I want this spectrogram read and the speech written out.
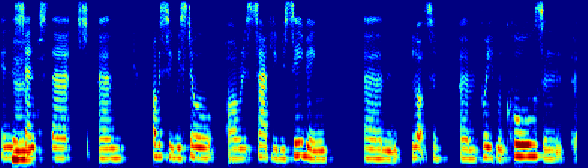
in the mm. sense that um, obviously we still are sadly receiving um, lots of um, bereavement calls and uh,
